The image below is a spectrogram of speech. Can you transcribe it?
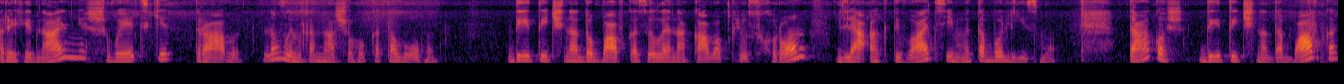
оригінальні шведські трави. Новинка нашого каталогу. Дієтична добавка зелена кава плюс хром для активації метаболізму. Також дієтична добавка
